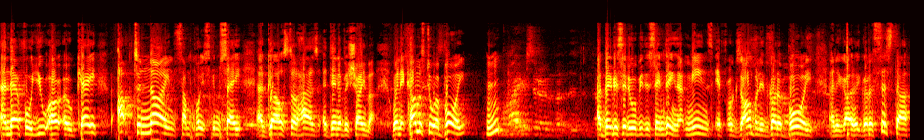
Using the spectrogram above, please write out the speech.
and therefore you are okay. Up to nine, some can say, a girl still has a din of a When it comes to a boy, Hmm? A babysitter will be the same thing. That means if, for example, you've got a boy and you've got, you've got a sister,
